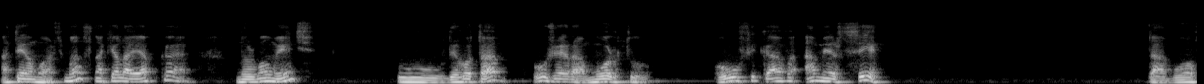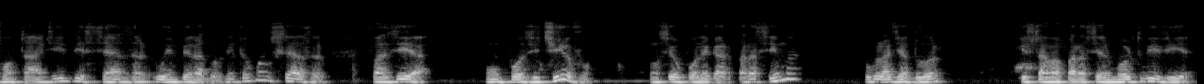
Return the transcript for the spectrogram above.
até a morte. Mas, naquela época, normalmente, o derrotado ou já era morto ou ficava à mercê da boa vontade de César, o imperador. Então, quando César fazia um positivo, com seu polegar para cima, o gladiador que estava para ser morto vivia.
